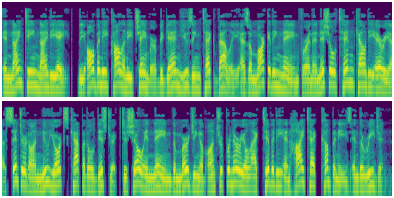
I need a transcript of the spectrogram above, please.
In 1998, the Albany Colonie Chamber began using Tech Valley as a marketing name for an initial 10-county area centered on New York's Capital District to show in name the merging of entrepreneurial activity and high-tech companies in the region.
